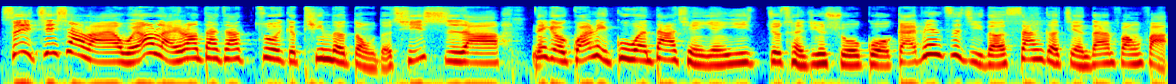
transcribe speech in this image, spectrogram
所以接下来啊，我要来让大家做一个听得懂的。其实啊，那个管理顾问大前研一就曾经说过，改变自己的三三个简单方法。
